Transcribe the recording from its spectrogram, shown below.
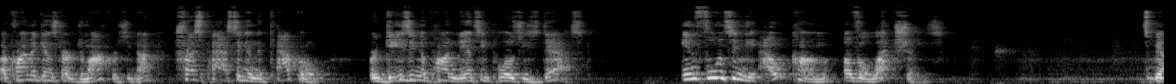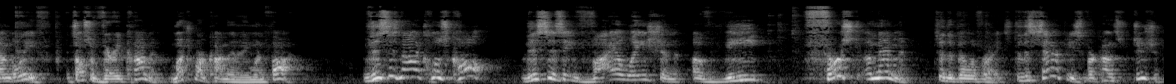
a crime against our democracy, not trespassing in the Capitol or gazing upon Nancy Pelosi's desk. Influencing the outcome of elections. It's beyond belief. It's also very common, much more common than anyone thought. This is not a close call. This is a violation of the First Amendment to the Bill of Rights, to the centerpiece of our Constitution,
